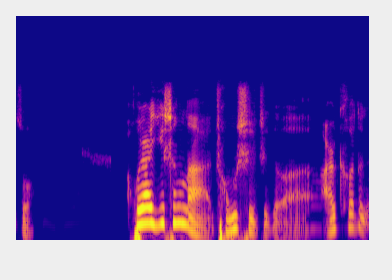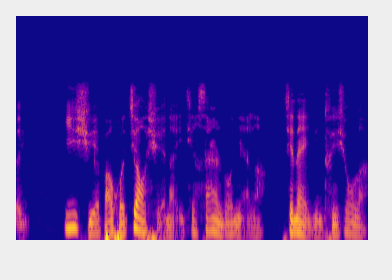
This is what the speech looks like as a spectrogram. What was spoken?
座。胡燕医生呢，从事这个儿科的医学，包括教学呢，已经三十多年了，现在已经退休了。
